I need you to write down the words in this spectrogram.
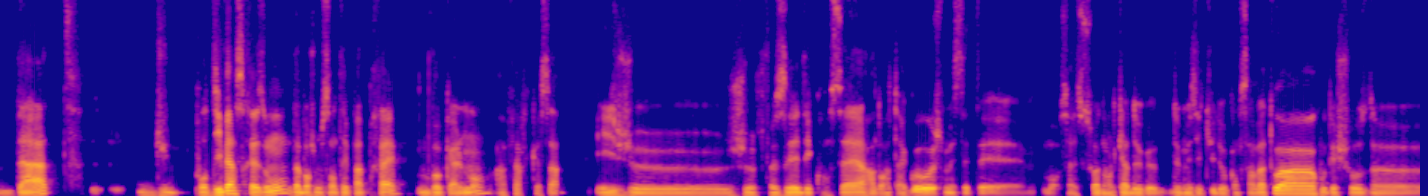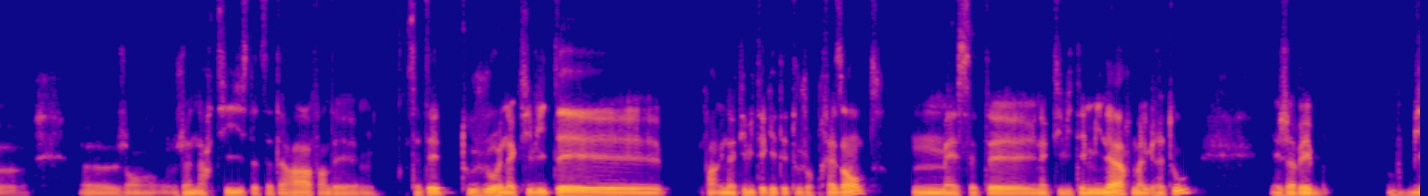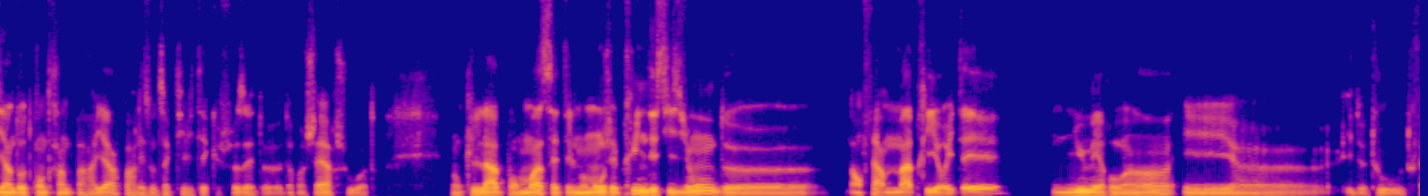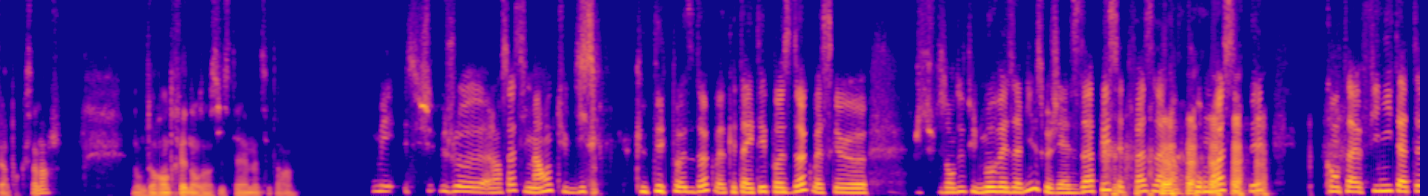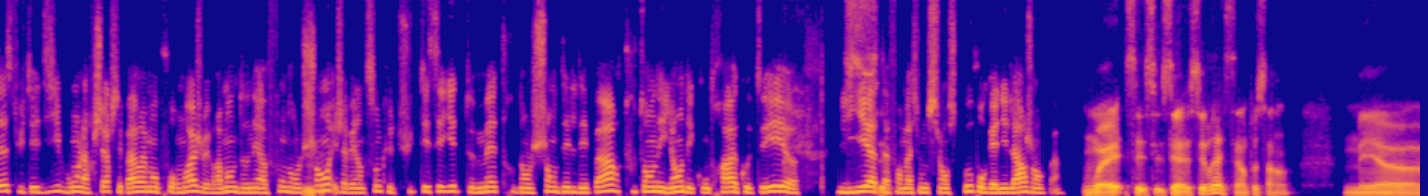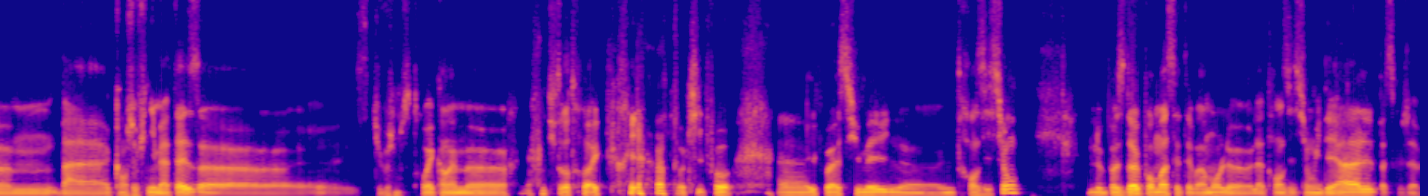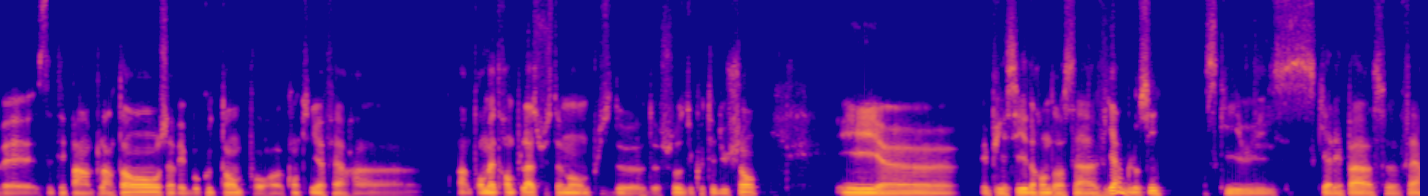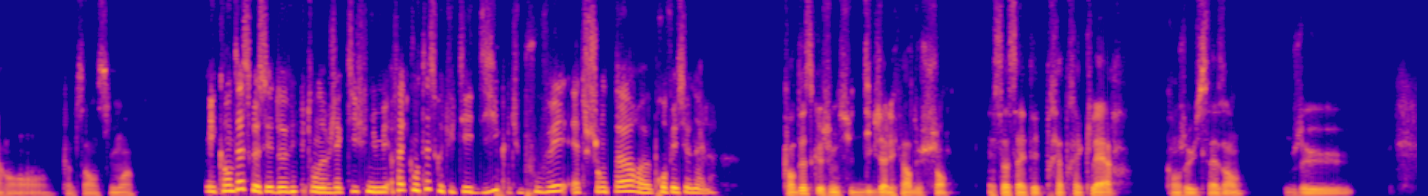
date, pour diverses raisons. D'abord, je me sentais pas prêt vocalement à faire que ça. Et je faisais des concerts à droite à gauche, mais c'était bon, ça soit dans le cadre de de mes études au conservatoire ou des choses, heu heu, genre jeune artiste et cetera, enfin c'était toujours une activité enfin une activité qui était toujours présente, mais c'était une activité mineure malgré tout. Et j'avais bien d'autres contraintes par ailleurs, par les autres activités que je faisais de recherche ou autre. Donc là, pour moi, c'était le moment où j'ai pris une décision de d'en faire ma priorité numéro 1 et heu et de tout tout faire pour que ça marche. Donc de rentrer dans un système et cetera. Mais je alors ça, c'est marrant que tu me dises que tu es post-doc, que tu as été post-doc parce que je suis sans doute une mauvaise amie parce que j'ai zappé cette phase-là. Pour moi, c'était quand tu as fini ta thèse, tu t'es dit: «Bon, la recherche, c'est pas vraiment pour moi, je vais vraiment me donner à fond dans le Mmh mh. chant» et j'avais l'impression que tu t'essayais de te mettre dans le chant dès le départ, tout en ayant des contrats à côté, heu, liés à ta formation de Sciences Po pour gagner de l'argent, quoi. Ouais, c'est vrai, c'est un peu ça, hein. Mais bah, quand j'ai fini ma thèse, heu, si tu veux, je me suis retrouvé quand même, heu, tu te retrouves avec plus rien, donc il faut, il faut assumer une, une transition. Le post-doc pour moi, c'était vraiment le la transition idéale parce que j'avais c'était pas un plein temps, j'avais beaucoup de temps pour, heu, continuer à faire, enfin pour mettre en place justement plus de de choses du côté du chant et heu et puis essayer de rendre ça viable aussi, ce qui ce qui allait pas se faire en comme ça en 6 mois. Mais quand est-ce que c'est devenu ton objectif numé en fait, quand est-ce que tu t'es dit que tu pouvais être chanteur, professionnel? Quand est-ce que je me suis dit que j'allais faire du chant? Et ça, ça a été très, très clair quand j'ai eu 16 ans. J'ai eu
